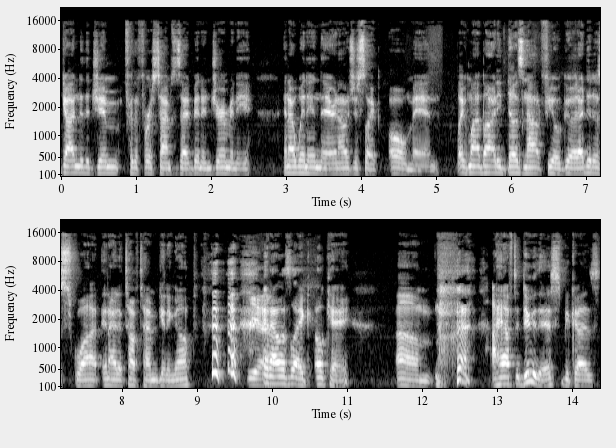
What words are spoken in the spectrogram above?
gotten to the gym for the first time since I'd been in Germany, and I went in there and I was just like, oh man, like my body does not feel good. I did a squat and I had a tough time getting up. yeah. And I was like, okay, um, I have to do this because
